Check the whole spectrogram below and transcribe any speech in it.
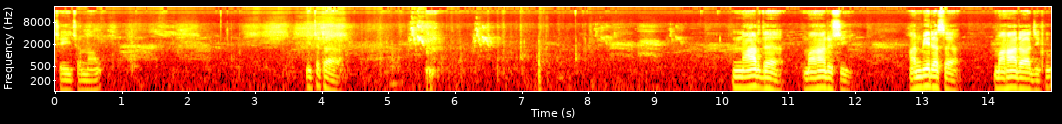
చేయుచున్నాం ఇచ్చట నారద మహర్షి అంబిరస మహారాజుకు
